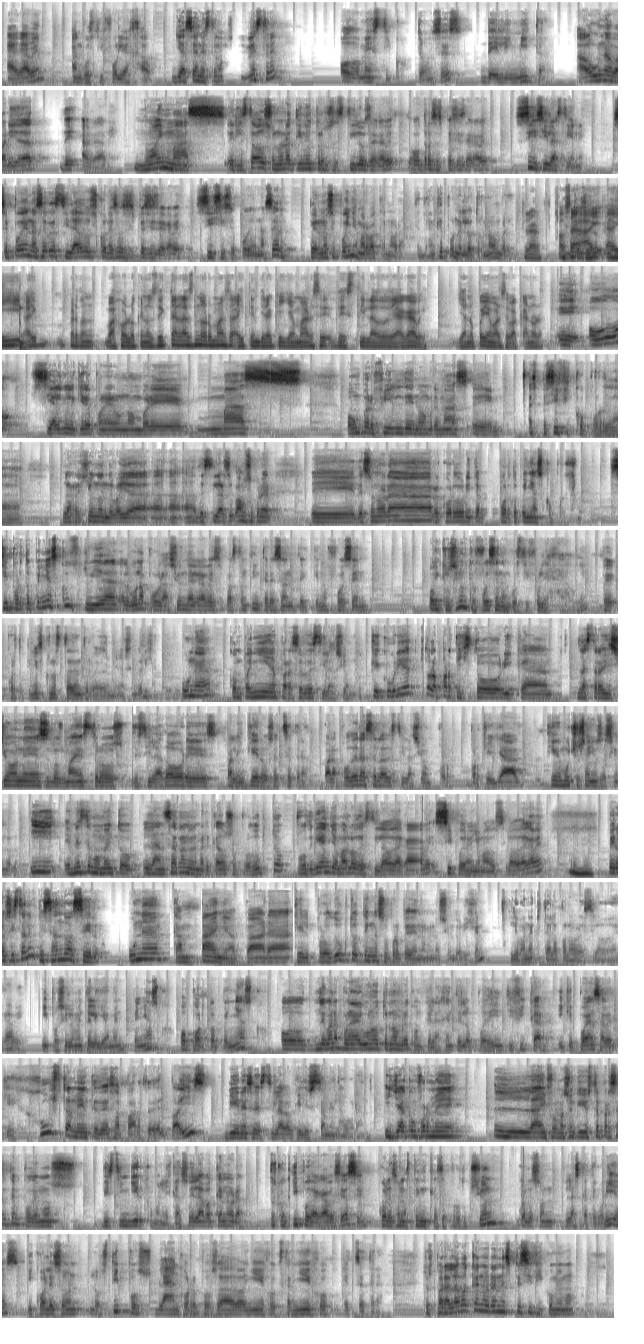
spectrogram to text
agave angustifolia jau, ya sea en estado silvestre o doméstico. Entonces, delimita a una variedad de agave. No hay más. El estado de Sonora tiene otros estilos de agave, otras especies de agave. Sí, sí las tiene. ¿Se pueden hacer destilados con esas especies de agave? Sí, sí se pueden hacer, pero no se pueden llamar bacanora. Tendrán que ponerle otro nombre. Claro. O sea, ahí, ahí, ahí, perdón, bajo lo que nos dictan las normas, ahí tendría que llamarse destilado de agave. Ya no puede llamarse bacanora. Eh, o si alguien le quiere poner un nombre más o un perfil de nombre más eh, específico por la, la, región donde vaya a, destilarse, vamos a poner eh, de Sonora, recuerdo ahorita Puerto Peñasco, por ejemplo. Si Puerto Peñasco tuviera alguna población de agaves bastante interesante que no fuesen o inclusive aunque fuesen Angustifolia ¿eh? Puerto Peñasco no está dentro de la denominación de origen. Una compañía para hacer destilación que cubría toda la parte histórica, las tradiciones, los maestros destiladores, palenqueros, etcétera, para poder hacer la destilación, por, porque ya tiene muchos años haciéndolo. Y en este momento lanzaron al mercado su producto, podrían llamarlo destilado de agave, sí podrían llamarlo destilado de agave, uh -huh. pero si están empezando a hacer una campaña para que el producto tenga su propia denominación de origen, le van a quitar la palabra destilado de agave y posiblemente le llamen Peñasco o Porto Peñasco o le van a poner algún otro nombre con que la gente lo pueda identificar y que puedan saber que justamente de esa parte del país viene ese destilado que ellos están elaborando. Y ya conforme la información que ellos te presenten podemos distinguir, como en el caso de la bacanora, pues con qué tipo de agave se hace, cuáles son las técnicas de producción, cuáles son las categorías y cuáles son los tipos, blanco, reposado, añejo, extrañejo, etc. Entonces, para la bacanora en específico, Memo,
